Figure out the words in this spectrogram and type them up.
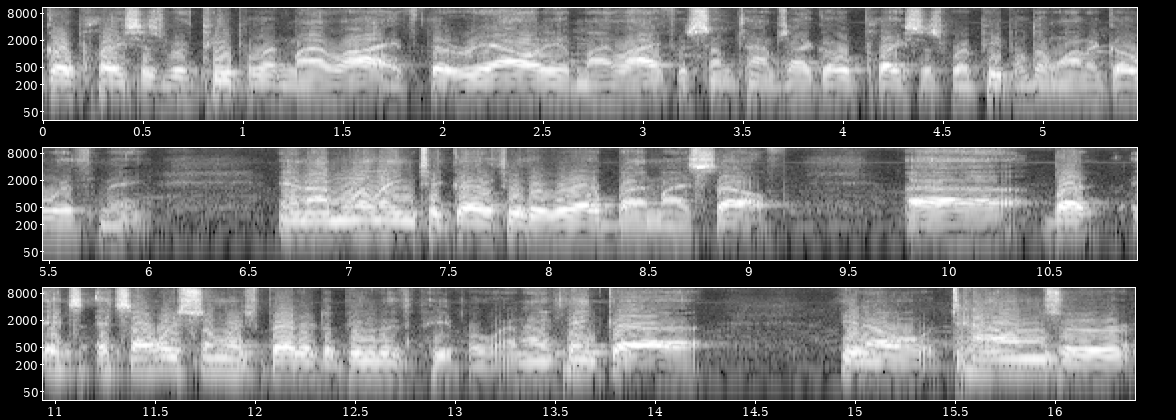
go places with people in my life. The reality of my life is sometimes I go places where people don't want to go with me. And I'm willing to go through the world by myself. Uh, but it's, it's always so much better to be with people. And I think, uh, you know, towns are,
